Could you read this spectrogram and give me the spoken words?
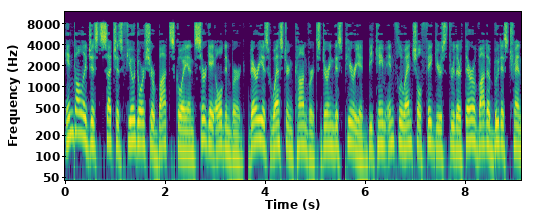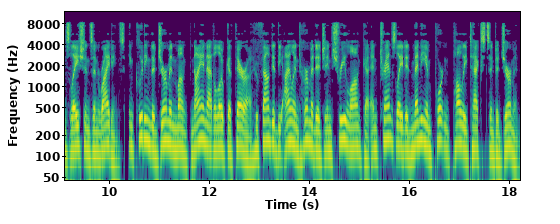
Indologists such as Fyodor Shcherbatskoy and Sergei Oldenburg, various Western converts during this period became influential figures through their Theravada Buddhist translations and writings, including the German monk Nyanatiloka Thera who founded the island hermitage in Sri Lanka and translated many important Pali texts into German.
